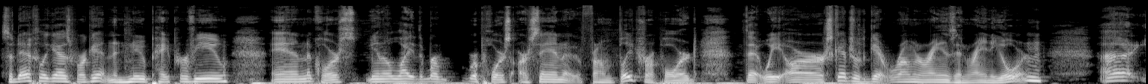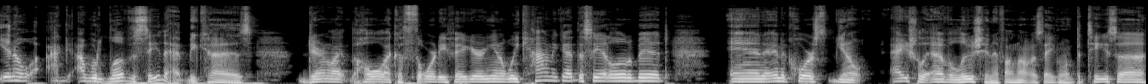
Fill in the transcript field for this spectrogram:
So definitely guys, we're getting a new pay-per-view. And of course, you know, like the re- reports are saying from Bleacher Report that we are scheduled to get Roman Reigns and Randy Orton. Uh, you know, I, I would love to see that because during like the whole like authority figure, you know, we kind of got to see it a little bit. And, and of course, you know, actually evolution, if I'm not mistaken, with Batista,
